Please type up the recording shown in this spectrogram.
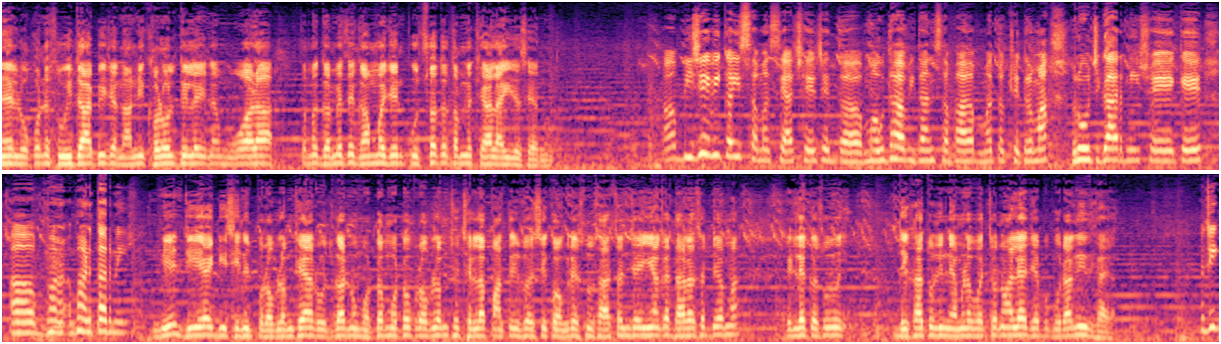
ને લોકોને સુવિધા આપી છે. નાની ખડોલથી લઈને મુવાડા. તમે ગમે તે ગામમાં જઈને પૂછશો તો તમને ખ્યાલ આવી જશે એનું. બીજી એવી કઈ સમસ્યા છે જે મૌધા વિધાનસભા મતક્ષેત્રમાં રોજગારની છે કે ભણ- ભણતરની મેન જીઆઈડીસીની જ પ્રોબ્લેમ છે. આ રોજગારનો મોટો મોટો પ્રોબ્લેમ છે. છેલ્લા પાંત્રીસ વર્ષથી કોંગ્રેસનું શાસન છે અહીંયા ધારાસભ્યમાં. એટલે કશું દેખાતું નહીં એમણે વચનો આલ્યા છે પૂરા નહીં થયા. હજી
